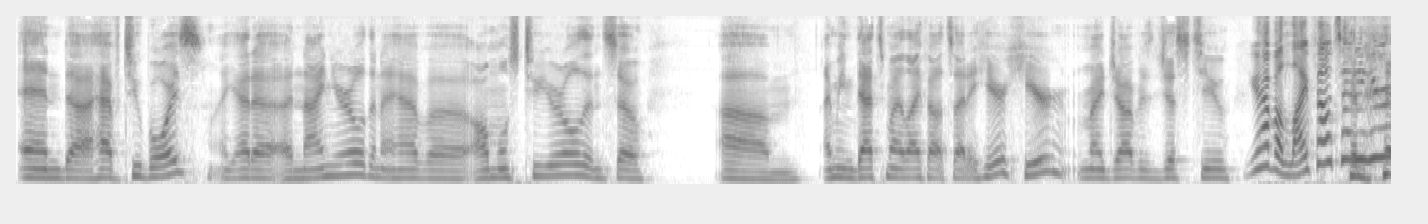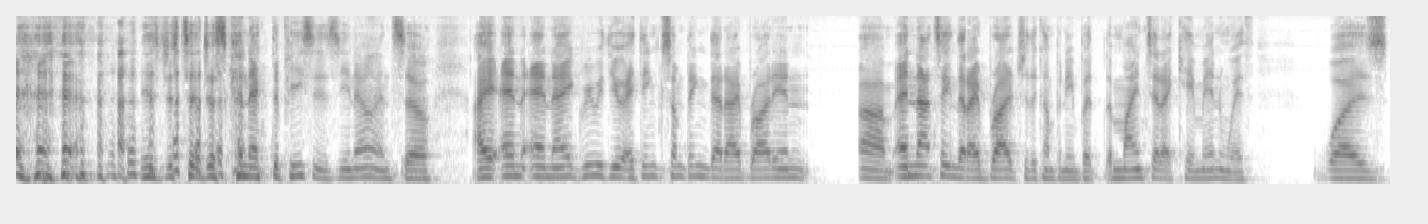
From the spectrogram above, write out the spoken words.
and uh, I have two boys. I got a, a nine-year-old and I have a almost two-year-old. And so, um, I mean, that's my life outside of here. Here, my job is just to You have a life outside of here? is just to just connect the pieces, you know. And so I and and I agree with you. I think something that I brought in, um, and not saying that I brought it to the company, but the mindset I came in with was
